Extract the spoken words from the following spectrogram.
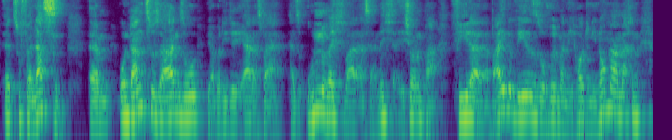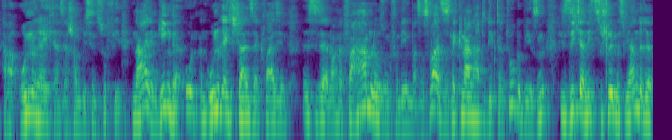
äh, zu verlassen. Ähm, und dann zu sagen so, ja, aber die DDR, das war, also Unrecht war das ja nicht. Da ist schon ein paar Fehler dabei gewesen, so will man nicht heute nicht nochmal machen, aber Unrecht, das ist ja schon ein bisschen zu viel. Nein, im Gegenteil, ein Unrechtsstaat ist ja quasi, es ist ja noch eine Verharmlosung von dem, was es war. Es ist eine knallharte Diktatur gewesen, die sicher nicht so schlimm ist wie andere,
